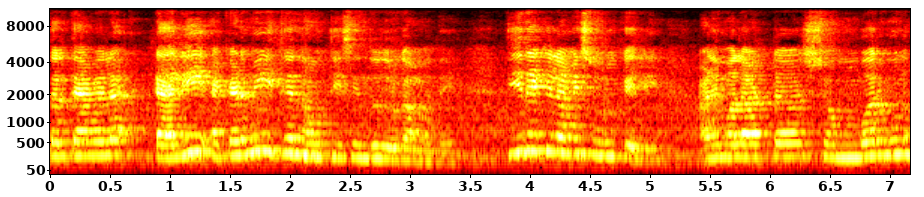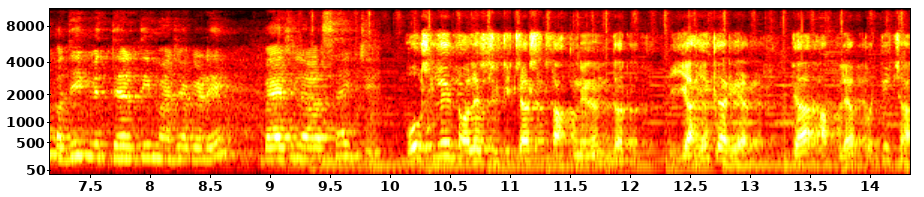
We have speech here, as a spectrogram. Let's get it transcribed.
तर त्यावेळेला टॅली अकॅडमी इथे नव्हती सिंधुदुर्गामध्ये. ती देखील आम्ही सुरू केली आणि मला वाटतं शंभरहून अधिक विद्यार्थी माझ्याकडे बॅचला असायचे. भोसले नॉलेज सिटीच्या स्थापनेनंतर याही कार्यात त्या आपल्या पतीच्या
